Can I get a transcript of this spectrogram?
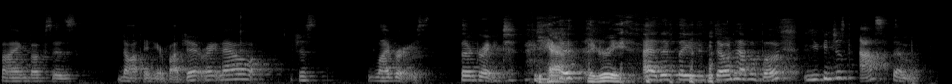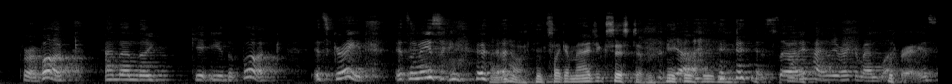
buying books is not in your budget right now, just libraries. They're great. Yeah, I agree. and if they don't have a book, you can just ask them for a book, and then they get you the book. It's great. It's amazing. I know. It's like a magic system. yeah. so I highly recommend libraries.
